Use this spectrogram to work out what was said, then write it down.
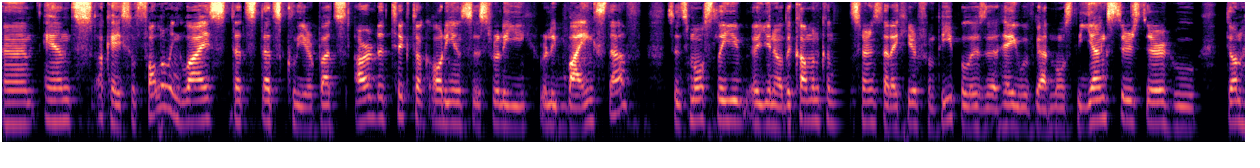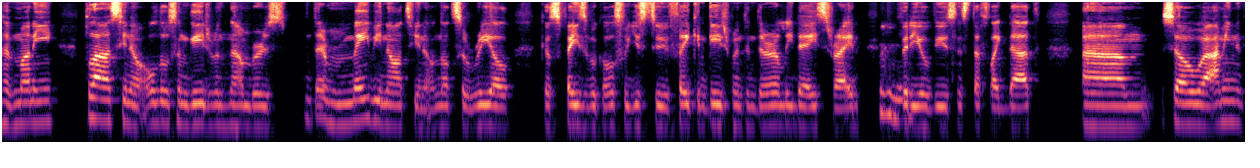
Um, and okay, so following wise, that's that's clear. But are the TikTok audiences really really buying stuff? So it's mostly uh, you know the common concerns that I hear from people is that hey, we've got mostly youngsters there who don't have money. Plus, you know, all those engagement numbers they're maybe not you know not so real because Facebook also used to fake engagement in the early days, right? Mm-hmm. Video views and stuff like that. Um, so uh, I mean,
